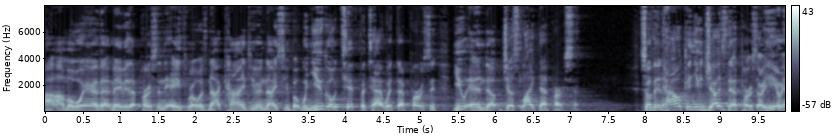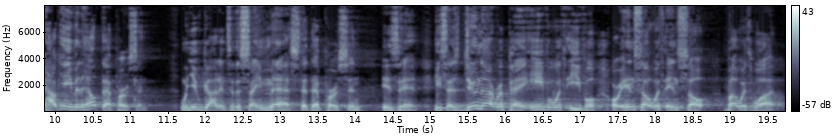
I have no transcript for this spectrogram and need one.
I, I'm aware that maybe that person in the eighth row is not kind to you and nice to you, but when you go tit for tat with that person, you end up just like that person. So then how can you judge that person? Are you hearing me? How can you even help that person when you've got into the same mess that that person is in? He says, do not repay evil with evil or insult with insult but with what?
